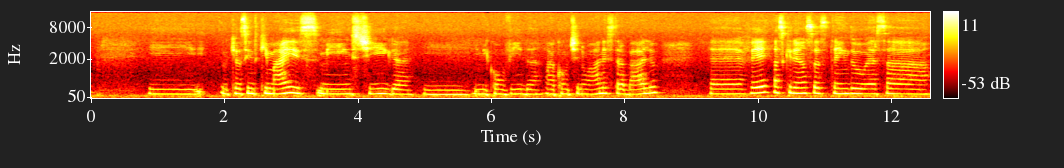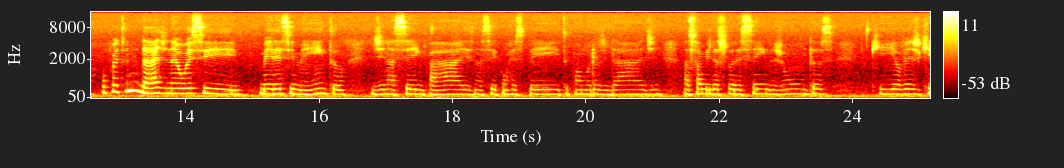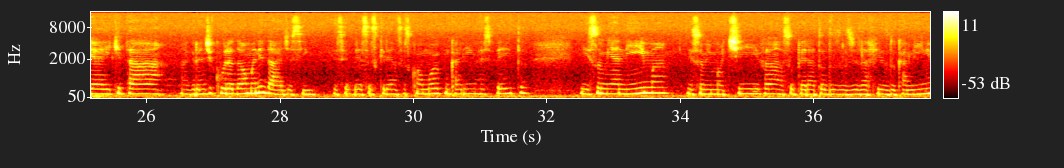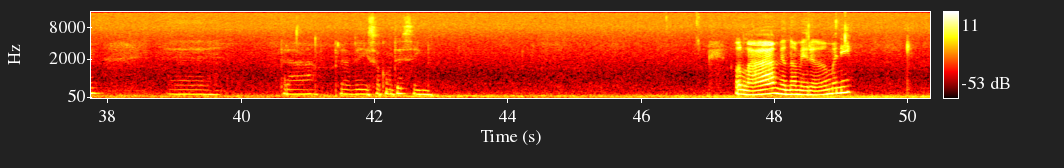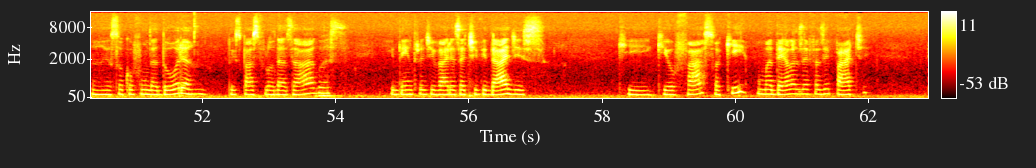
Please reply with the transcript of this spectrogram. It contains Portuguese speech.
E o que eu sinto que mais me instiga e, e me convida a continuar nesse trabalho é ver as crianças tendo essa oportunidade, né, ou esse merecimento de nascer em paz, nascer com respeito, com amorosidade, as famílias florescendo juntas, que eu vejo que é aí que está a grande cura da humanidade, assim, receber essas crianças com amor, com carinho, respeito. Isso me anima, isso me motiva a superar todos os desafios do caminho é, para ver isso acontecendo. Olá, meu nome é Ramani, eu sou cofundadora do Espaço Flor das Águas e dentro de várias atividades que, que eu faço aqui, uma delas é fazer parte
